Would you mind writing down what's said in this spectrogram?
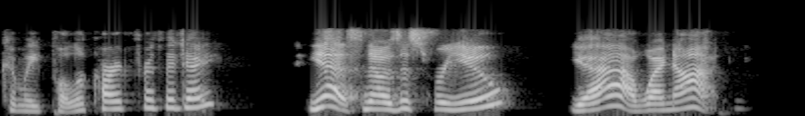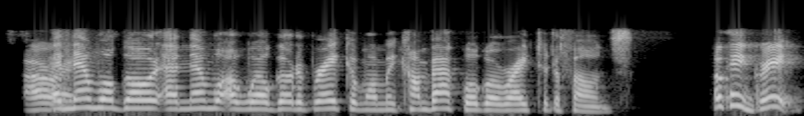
Can we pull a card for the day? Yes. Now is this for you? Yeah. Why not? All right. And then we'll go, and then we'll, we'll go to break. And when we come back, we'll go right to the phones. Okay, great.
